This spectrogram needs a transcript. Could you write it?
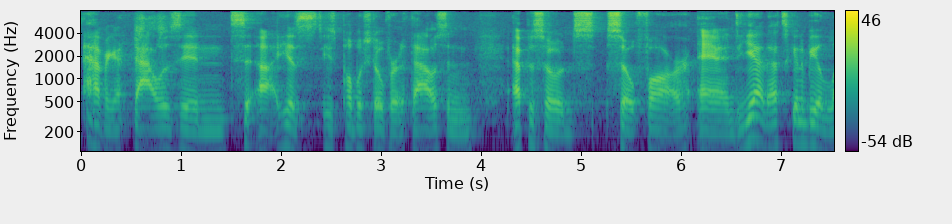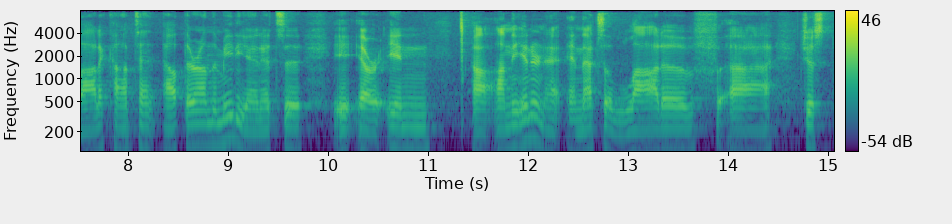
having a thousand. Uh, he has he's published over a thousand episodes so far, and yeah, that's going to be a lot of content out there on the media, and it's a it, or in. Uh, on the internet, and that's a lot of uh, just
